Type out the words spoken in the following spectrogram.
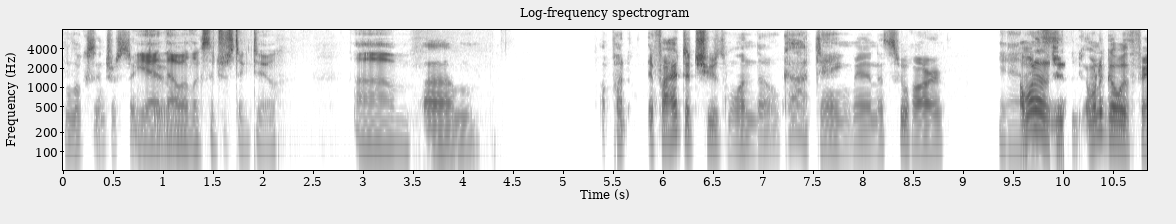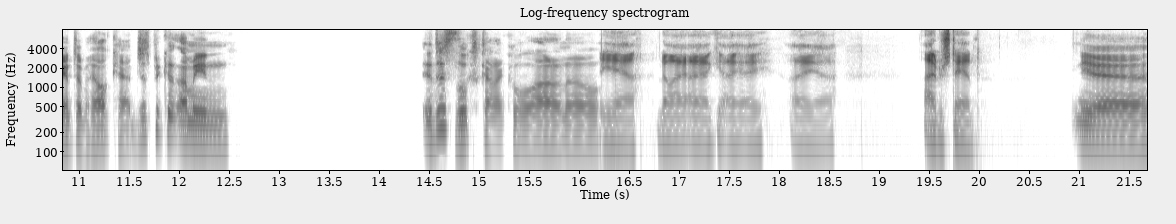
looks interesting. yeah, too. that one looks interesting too. Um, Um, but if I had to choose one though, god dang man, that's too hard. yeah, I want to. I want to go with Phantom Hellcat just because. I mean, it just looks kind of cool. I don't know. Yeah, no, I, I, I, I, I, uh, I understand. Yeah,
